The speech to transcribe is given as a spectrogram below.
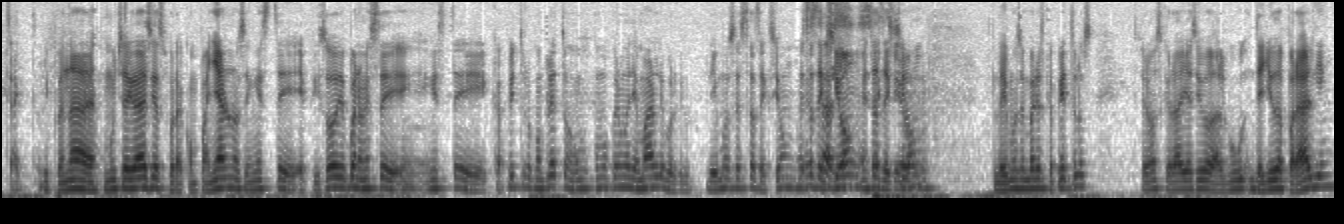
Exacto. Y pues nada, muchas gracias por acompañarnos en este episodio, bueno, en este, en este capítulo completo, ¿cómo, podemos llamarle? Porque leímos esta sección, esta, sección, esta sección, leímos en varios capítulos. Esperemos que ahora haya sido de ayuda para alguien.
